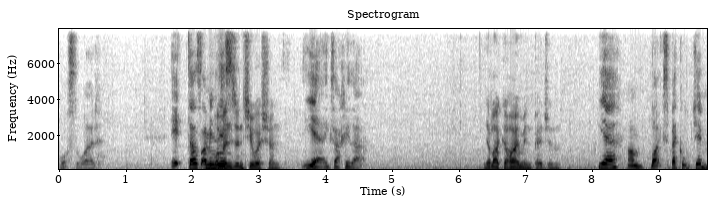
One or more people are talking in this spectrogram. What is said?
what's the word? It does. I mean, Woman's intuition. yeah, exactly that. You're like a homing pigeon. Yeah, I'm like Speckled Jim.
